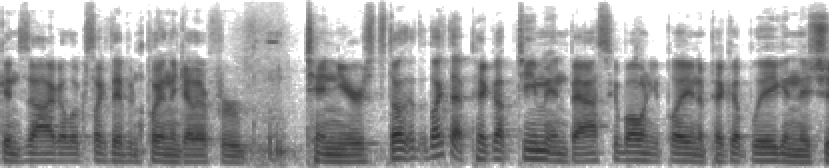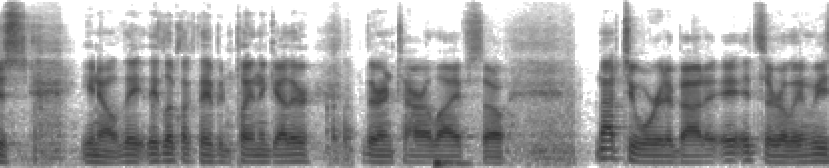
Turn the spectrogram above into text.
Gonzaga looks like they've been playing together for 10 years. It's like that pickup team in basketball when you play in a pickup league, and it's just, you know, they, they look like they've been playing together their entire life. So, not too worried about it. It's early. We,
